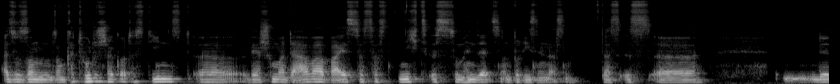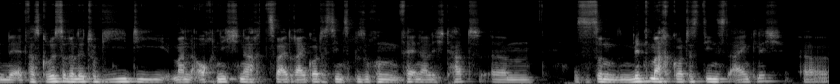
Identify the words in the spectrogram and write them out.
also so ein, so ein katholischer Gottesdienst, äh, wer schon mal da war, weiß, dass das nichts ist zum Hinsetzen und berieseln lassen. Das ist. Äh, eine, eine, etwas größere Liturgie, die man auch nicht nach zwei, drei Gottesdienstbesuchen verinnerlicht hat. Ähm, es ist so ein Mitmach-Gottesdienst eigentlich. Äh,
